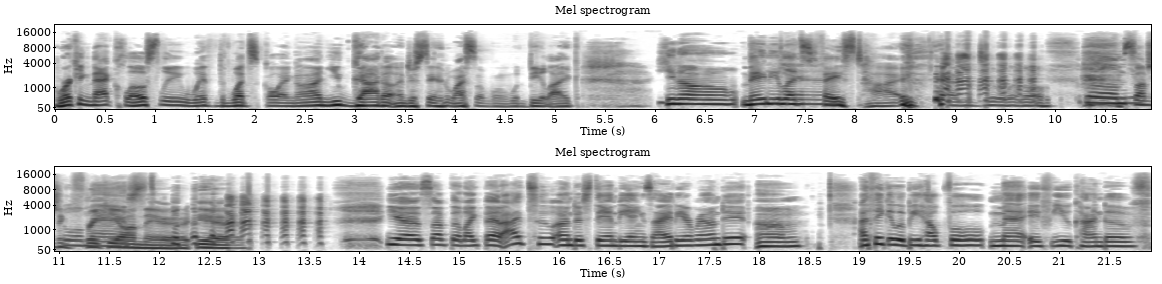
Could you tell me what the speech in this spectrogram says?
working that closely with what's going on, you gotta understand why someone would be like, you know, maybe let's Yeah. FaceTime and do a little Little something freaky on there. Yeah. yeah, something like that. I too understand the anxiety around it. Um, I think it would be helpful, Matt, if you kind of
